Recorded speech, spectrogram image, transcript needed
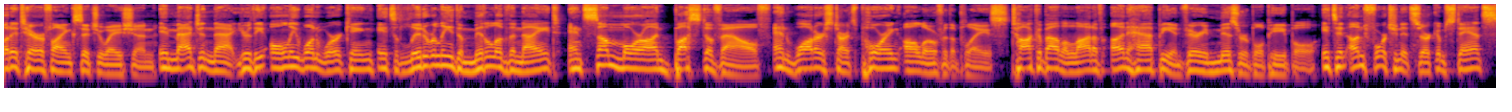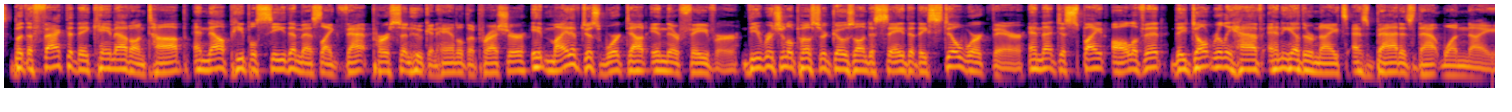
What a terrifying situation. Imagine that. You're the only one working. It's literally the middle of the night, and some moron busts a valve, and water starts pouring all over the place. Talk about a lot of unhappy and very miserable people. It's an unfortunate circumstance, but the fact that they came out on top, and now people see them as like that person who can handle the pressure, it might have just worked out in their favor. The original poster goes on to say that they still work there, and that despite all of it, they don't really have any other nights as bad as that one night.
